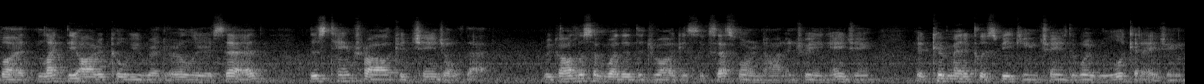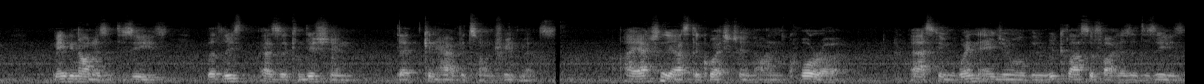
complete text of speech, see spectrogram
But like the article we read earlier said, this TAME trial could change all of that. Regardless of whether the drug is successful or not in treating aging, it could medically speaking change the way we look at aging. Maybe not as a disease, but at least as a condition that can have its own treatments. I actually asked a question on Quora asking when aging will be reclassified as a disease,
